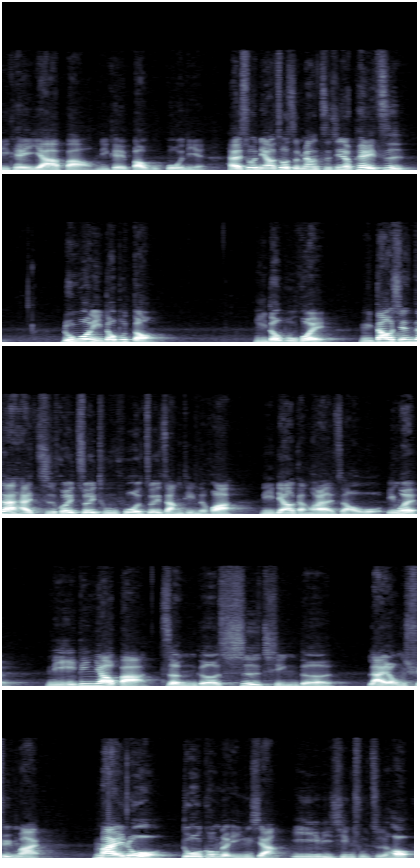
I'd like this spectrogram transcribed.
你可以押宝，你可以爆股过年，还是说你要做什么样资金的配置？如果你都不懂，你都不会，你到现在还只会追突破、追涨停的话，你一定要赶快来找我，因为你一定要把整个事情的来龙去脉、脉络、多空的影响一一理清楚之后，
